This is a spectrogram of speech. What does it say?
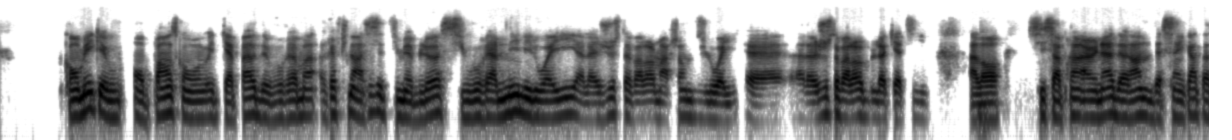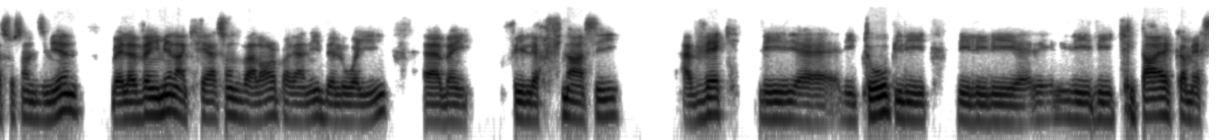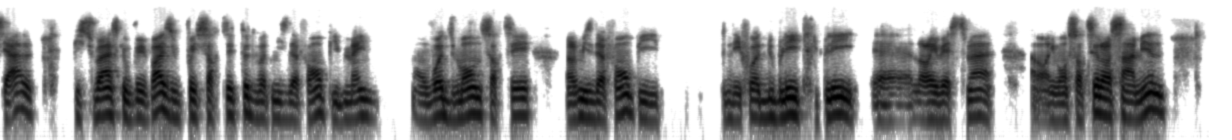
combien que on pense qu'on va être capable de vous vraiment refinancer cet immeuble-là si vous ramenez les loyers à la juste valeur marchande du loyer, euh, à la juste valeur locative? Alors, si ça prend un an de rendre de 50 à 70 000, bien, le 20 000 en création de valeur par année de loyer, euh, bien, vous pouvez le refinancer avec les, euh, taux puis les, les, les, critères commerciaux. Puis souvent, ce que vous pouvez faire, c'est que vous pouvez sortir toute votre mise de fonds, puis même, on voit du monde sortir leur mise de fonds, puis des fois doubler, tripler euh, leur investissement. Alors, ils vont sortir leurs 100 000,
